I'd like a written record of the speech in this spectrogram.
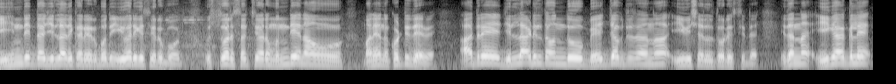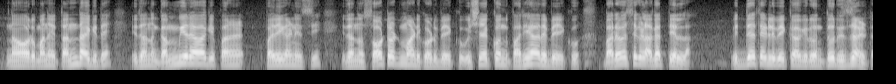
ಈ ಹಿಂದಿದ್ದ ಜಿಲ್ಲಾಧಿಕಾರಿ ಇರ್ಬೋದು, ಇವರಿಗೆ ಸಿರ್ಬೋದು. ಉಸ್ತುವಾರಿ ಸಚಿವರ ಮುಂದೆ ನಾವು ಮನೆಯನ್ನು ಕೊಟ್ಟಿದ್ದೇವೆ. ಆದರೆ ಜಿಲ್ಲಾಡಳಿತ ಒಂದು ಬೇಜವಾಬ್ದಾರಿಯನ್ನು ಈ ವಿಷಯದಲ್ಲಿ ತೋರಿಸಿದೆ ಇದನ್ನು ಈಗಾಗಲೇ ನಾವು ಅವರ ಮನೆ ತಂದಾಗಿದೆ. ಇದನ್ನು ಗಂಭೀರವಾಗಿ ಪರಿಗಣಿಸಿ, ಇದನ್ನು ಸಾರ್ಟ್ ಔಟ್ ಮಾಡಿ ಕೊಡಬೇಕು ವಿಷಯಕ್ಕೊಂದು ಪರಿಹಾರ ಬೇಕು. ಭರವಸೆಗಳ ಅಗತ್ಯ ಇಲ್ಲ. ವಿದ್ಯಾರ್ಥಿಗಳಿಗೆ ಬೇಕಾಗಿರುವಂಥ ರಿಸಲ್ಟ್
